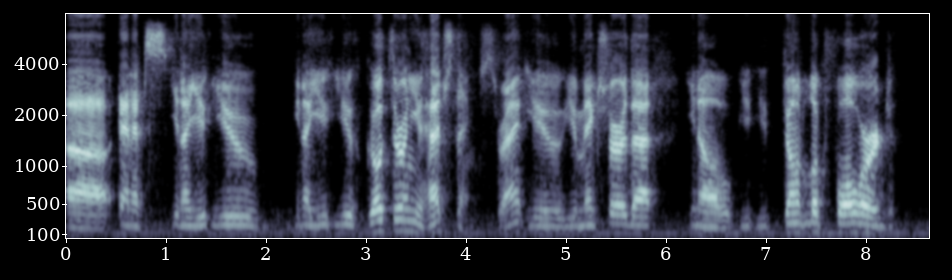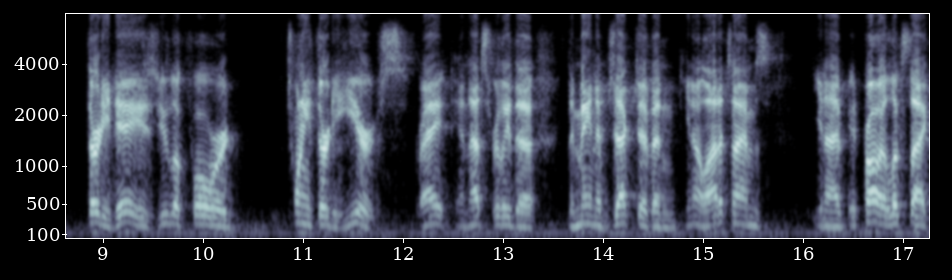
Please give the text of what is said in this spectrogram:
uh, and it's you know you you you know you you go through and you hedge things, right? You you make sure that you know you, you don't look forward 30 days, you look forward 20, 30 years, right? And that's really the the main objective. And you know, a lot of times, you know, it probably looks like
